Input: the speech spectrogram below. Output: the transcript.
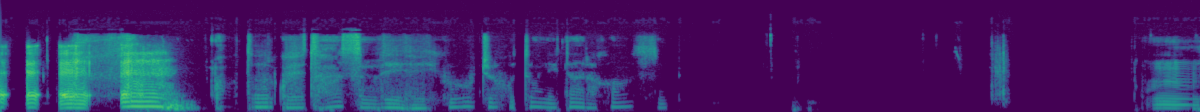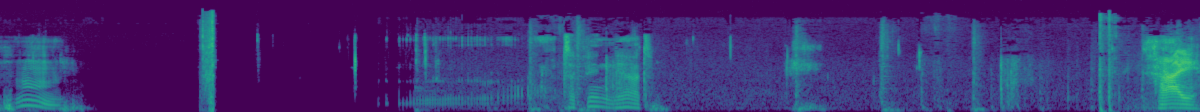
э э э э Дөргүй таасан би хөвж явах түүний дараа хоосон. Мм. Тэпин яад. хай.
